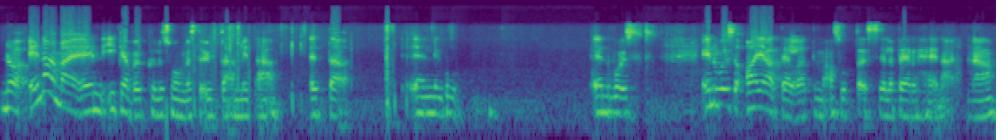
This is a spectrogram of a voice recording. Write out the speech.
No enää mä en ikävöi kyllä Suomesta yhtään mitään. Että en, niin kuin, en voisi en vois ajatella, että me asuttaisiin siellä perheenä enää.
